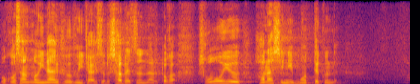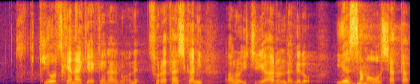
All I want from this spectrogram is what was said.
お子さんがいない夫婦に対する差別になるとかそういう話に持ってくんだ。気をつけなきゃいけないのはねそれは確かにあの一理あるんだけどイエス様がおっしゃった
